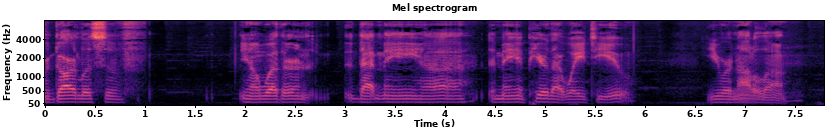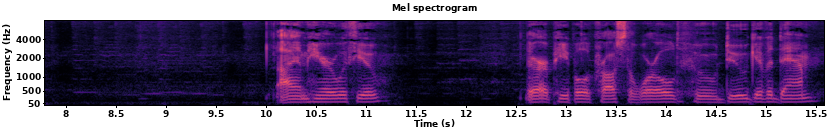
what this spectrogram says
Regardless of, you know, whether that may uh, it may appear that way to you, you are not alone. I am here with you. There are people across the world who do give a damn.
